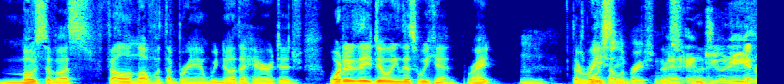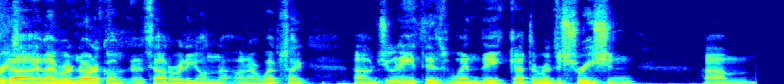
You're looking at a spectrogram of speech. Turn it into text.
most of us fell in love with the brand. We know the heritage. What are they doing this weekend? Right? They're More racing. celebration. They're- And, and June eighth, And racing, uh, yeah. and I wrote an article. It's out already on the, on our website. Um, June eighth is when they got the registration um,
